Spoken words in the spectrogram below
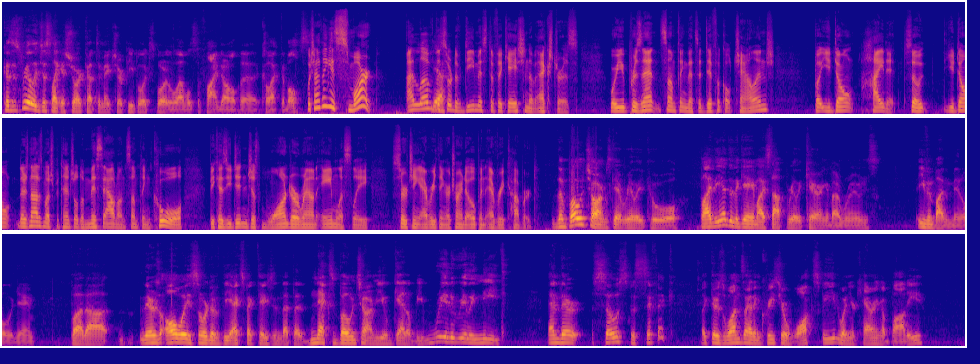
Because it's really just like a shortcut to make sure people explore the levels to find all the collectibles. which I think is smart. I love Yeah. the sort of demystification of extras, where you present something that's a difficult challenge, but you don't hide it. So you don't. There's not as much potential to miss out on something cool because you didn't just wander around aimlessly searching everything or trying to open every cupboard. The bone charms get really cool. By the end of the game, I stopped really caring about runes, even by the middle of the game. But uh, there's always sort of the expectation that the next bone charm you'll get will be really, really neat. And they're so specific. Like, there's ones that increase your walk speed when you're carrying a body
